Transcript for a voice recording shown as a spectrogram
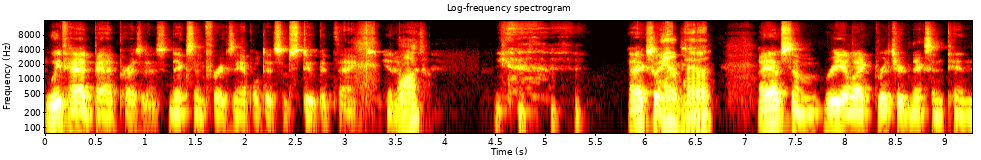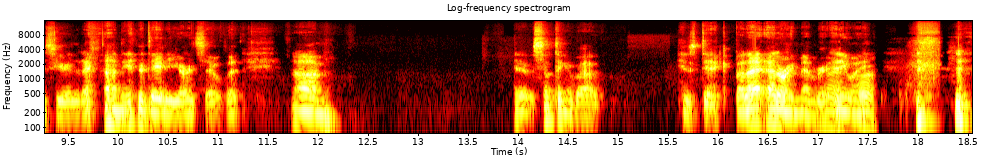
we've had bad presidents. Nixon, for example, did some stupid things. You know, What? I actually yeah have some, man I have some re-elect Richard Nixon pins here that I found the other day at a yard sale, but um, it was something about his dick, but I, I don't remember. Anyway,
